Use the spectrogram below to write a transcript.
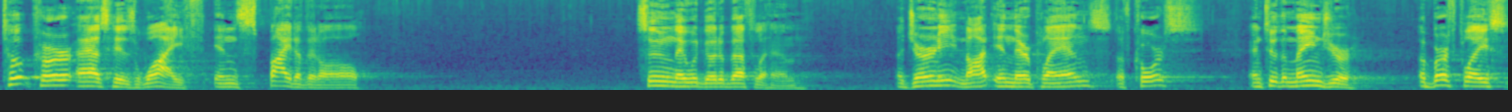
took her as his wife in spite of it all. Soon they would go to Bethlehem, a journey not in their plans, of course, and to the manger, a birthplace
